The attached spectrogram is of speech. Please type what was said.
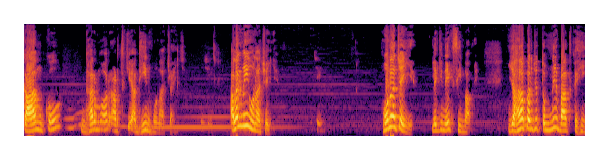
काम को धर्म और अर्थ के अधीन होना चाहिए। अलग नहीं होना चाहिए। होना चाहिए लेकिन एक सीमा में। यहाँ पर जो तुमने बात कही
